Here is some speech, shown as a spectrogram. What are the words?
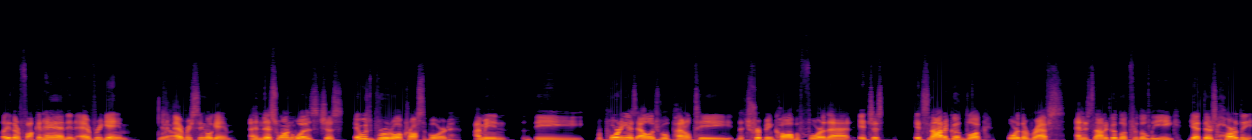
play their fucking hand in every game, yeah. every single game. And this one was just, it was brutal across the board. I mean, the reporting as eligible penalty, the tripping call before that, it just it's not a good look for the refs and it's not a good look for the league. Yet there's hardly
